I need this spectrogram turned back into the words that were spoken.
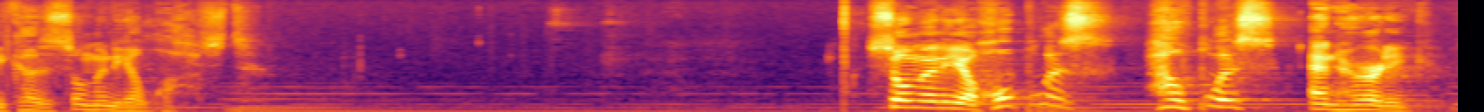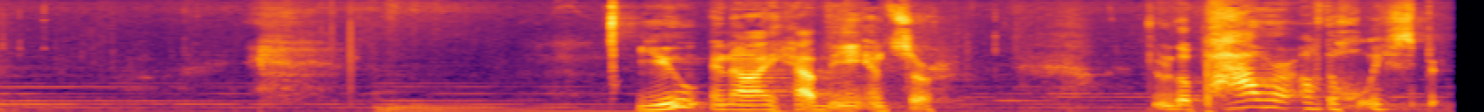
Because so many are lost. So many are hopeless, helpless, and hurting. You and I have the answer through the power of the Holy Spirit.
